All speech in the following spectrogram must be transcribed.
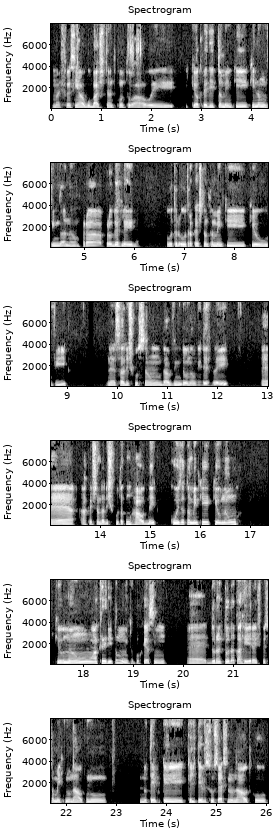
Mas foi assim, algo bastante pontual e que eu acredito também que, que não vinga não para o Derlei, né? Outra, outra questão também que, que eu vi nessa discussão da vinda ou não de Derlei é a questão da disputa com Haldney, coisa também que, que eu não que eu não acredito muito, porque assim, é, durante toda a carreira, especialmente no Náutico, no, no tempo que, que ele teve sucesso no Náutico,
